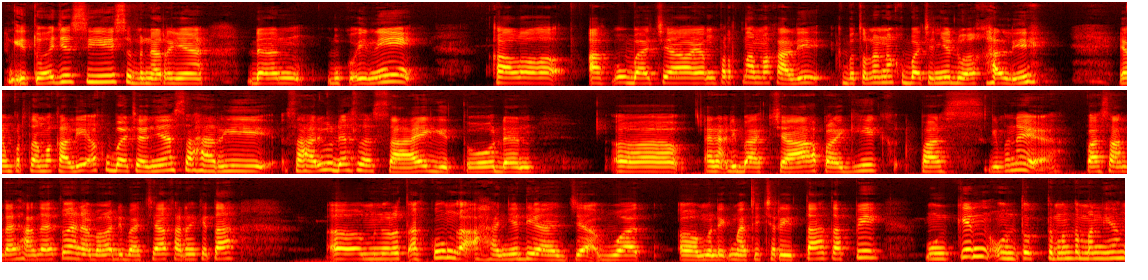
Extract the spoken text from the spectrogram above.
Gitu aja sih sebenarnya. Dan buku ini kalau aku baca yang pertama kali, kebetulan aku bacanya dua kali. Yang pertama kali aku bacanya sehari sehari udah selesai gitu dan uh, enak dibaca, apalagi pas gimana ya, pas santai-santai itu enak banget dibaca karena kita uh, menurut aku nggak hanya diajak buat uh, menikmati cerita, tapi mungkin untuk teman-teman yang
